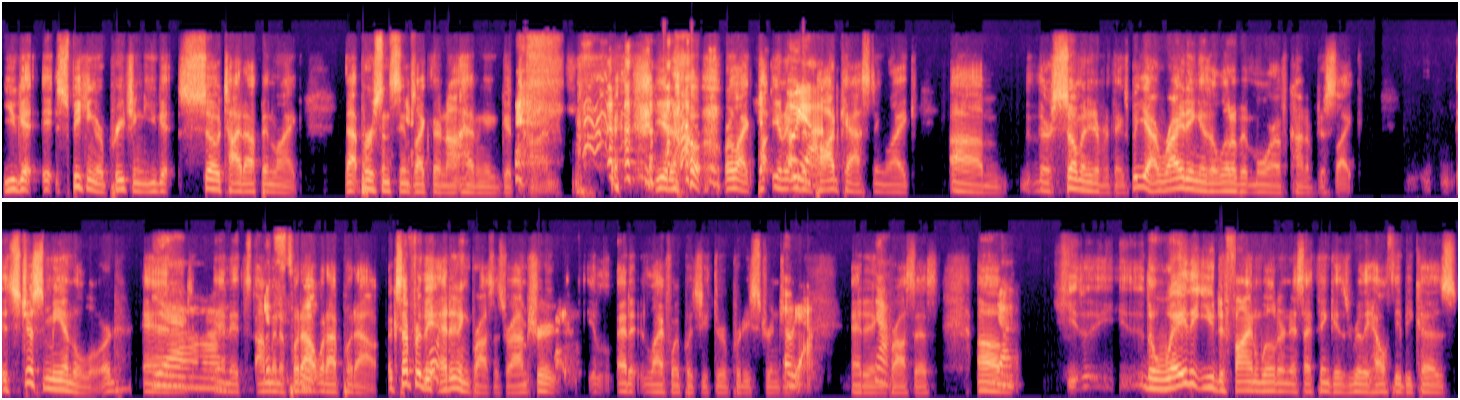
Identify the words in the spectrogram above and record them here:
you get it, speaking or preaching, you get so tied up in like that person seems like they're not having a good time. you know, or like you know, oh, even yeah. podcasting like um there's so many different things but yeah writing is a little bit more of kind of just like it's just me and the lord and Yeah. and it's i'm going to put out what i put out except for the Yeah. editing process right i'm sure Right. edit lifeway puts you through a pretty stringent Oh yeah. editing process um the way that you define wilderness i think is really healthy because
